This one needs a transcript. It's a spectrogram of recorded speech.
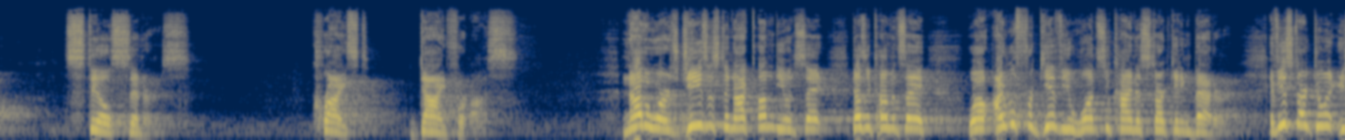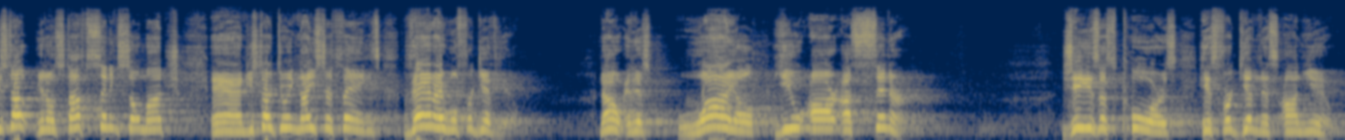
still sinners, Christ died for us. In other words, Jesus did not come to you and say, doesn't come and say, well, I will forgive you once you kind of start getting better. If you start doing, you start, you know, stop sinning so much and you start doing nicer things, then I will forgive you. No, it is while you are a sinner. Jesus pours his forgiveness on you.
